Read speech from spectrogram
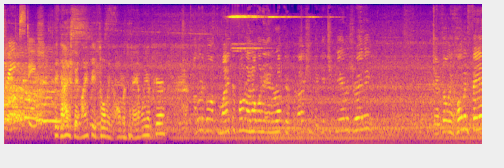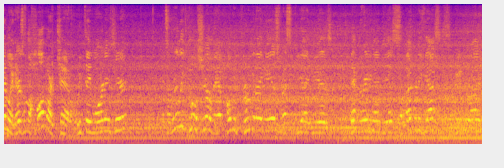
train. Hey guys, they might be filming Home and Family up here. I'm gonna go off the microphone. I don't want to interrupt their production, but get your cameras ready. They're filming Home and Family. There's on the Hallmark Channel weekday mornings here. It's a really cool show. They have home improvement ideas, recipe ideas, decorating ideas, celebrity guests, meteorite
